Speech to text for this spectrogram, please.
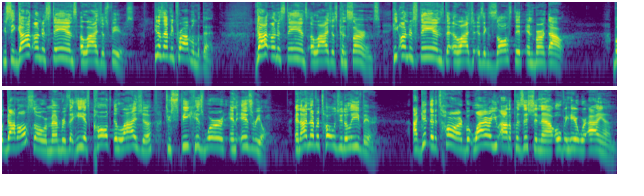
You see, God understands Elijah's fears, he doesn't have any problem with that. God understands Elijah's concerns. He understands that Elijah is exhausted and burnt out. But God also remembers that he has called Elijah to speak his word in Israel. And I never told you to leave there. I get that it's hard, but why are you out of position now over here where I am?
